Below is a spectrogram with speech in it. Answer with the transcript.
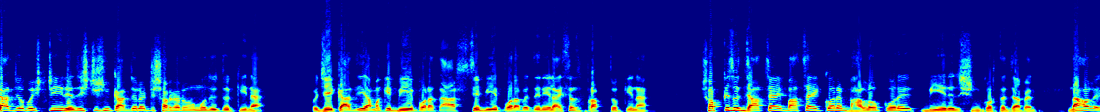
কার্যবৈষ্টি রেজিস্ট্রেশন কার্যালয়টি সরকার অনুমোদিত কিনা, যে কাজই আমাকে বিয়ে পড়াতে আসছে, বিয়ে পড়াবে, তিনি লাইসেন্স প্রাপ্ত কিনা, সবকিছু যাচাই বাছাই করে ভালো করে বিয়ে রেজিস্ট্রেশন করতে যাবেন। না হলে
